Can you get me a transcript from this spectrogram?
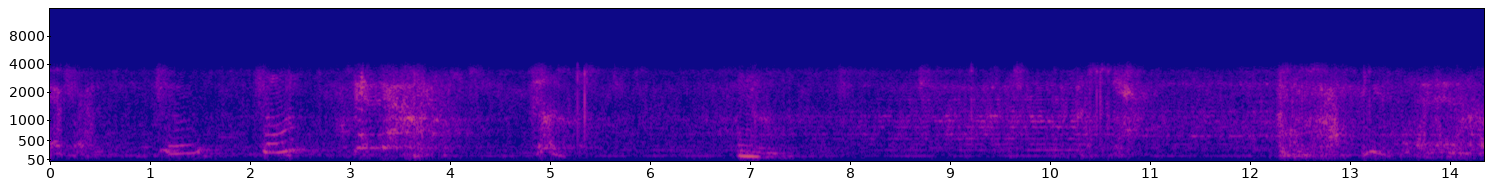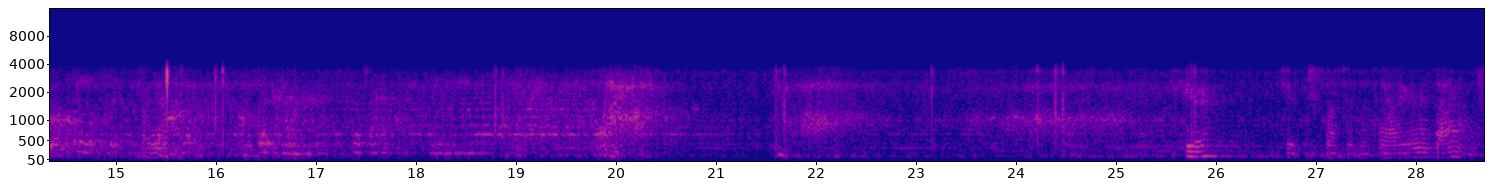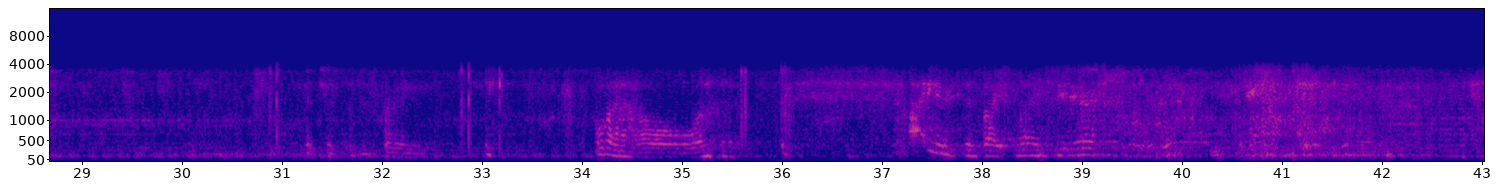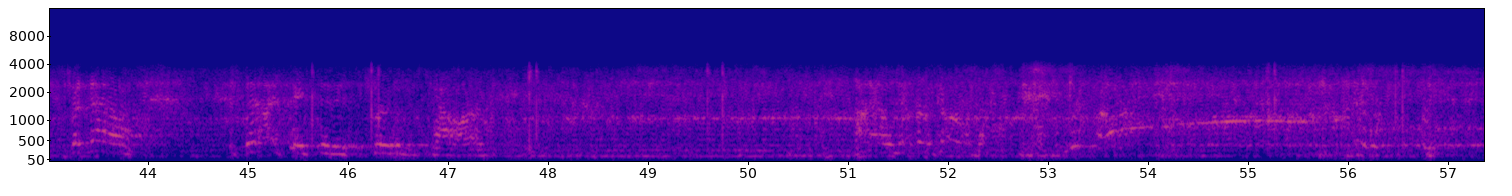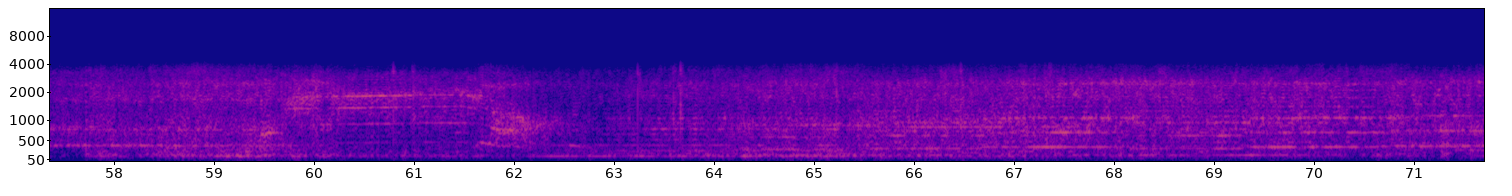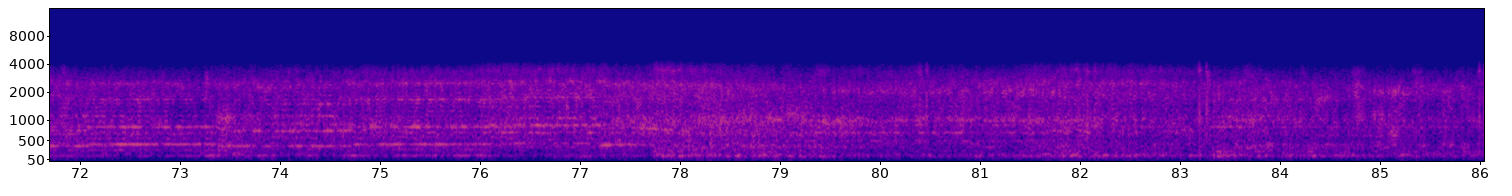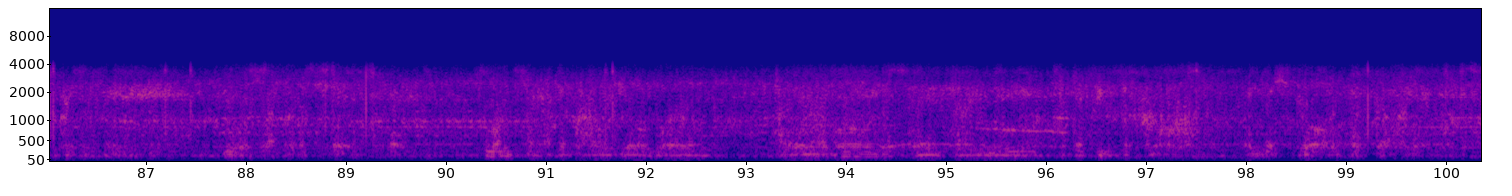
different? Hmm? Hmm? Sit down. Here, just as much of a failure as I was. It's just as afraid. Well, I used to fight my fear. But now, that I tasted its true power, I'll never go back. destroy the dying.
